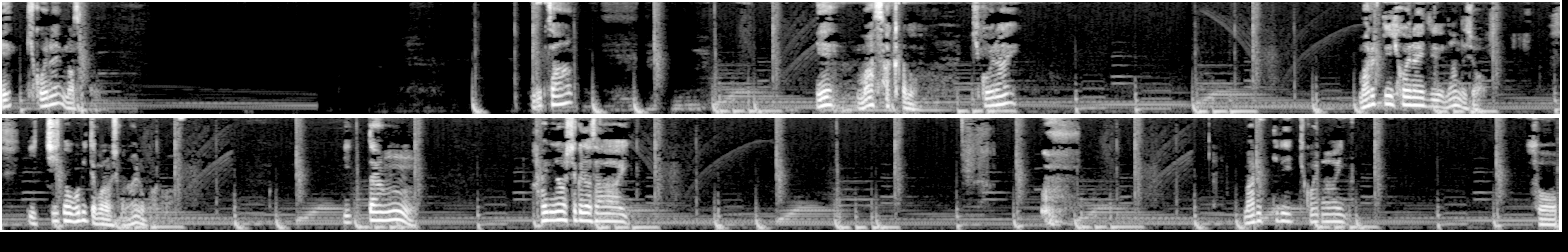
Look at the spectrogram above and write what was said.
え、聞こえない？まさか。ゆうきさん？え、まさかの。聞こえない？まるっきり聞こえないっていう、なんでしょう？一度降りてもらうしかないのかな一旦、入り直してください。まるっきり聞こえない。そう。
